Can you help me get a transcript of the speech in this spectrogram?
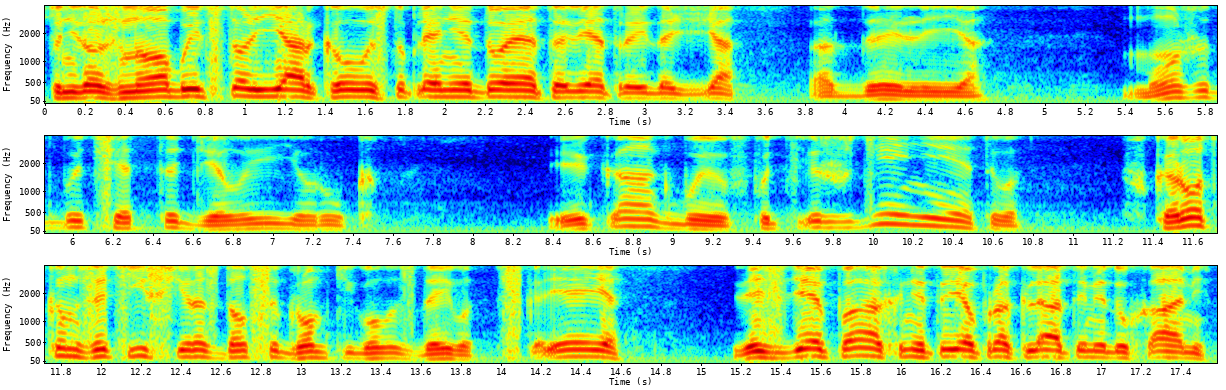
что не должно быть столь яркого выступления дуэта ветра и дождя. Аделия, может быть, это дело ее рук. И как бы в подтверждение этого в коротком затишье раздался громкий голос Дэйва. «Скорее! Везде пахнет ее проклятыми духами!»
